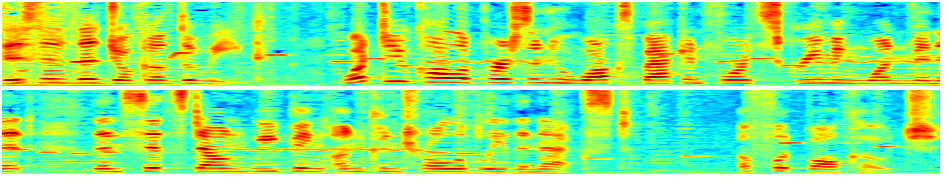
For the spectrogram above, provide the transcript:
This is the joke of the week. What do you call a person who walks back and forth screaming one minute, then sits down weeping uncontrollably the next? A football coach.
